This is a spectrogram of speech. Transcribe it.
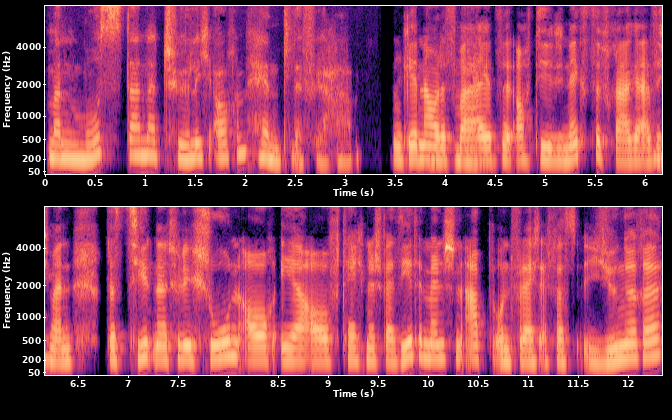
man muss da natürlich auch ein Händler für haben. Genau, das war mhm. jetzt auch die, die nächste Frage. Also ich mhm. meine, das zielt natürlich schon auch eher auf technisch versierte Menschen ab und vielleicht etwas jüngere,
